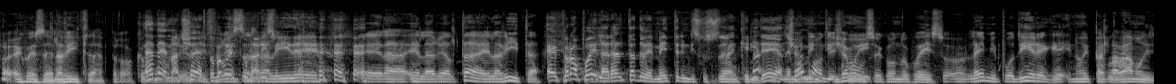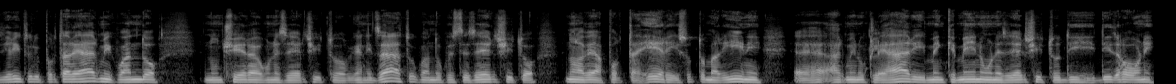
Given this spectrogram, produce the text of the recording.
E questa è la vita, però. Eh beh, ma certo, ma questo è ris- le idee e la, la, realtà e la vita. Eh, però poi la realtà deve mettere in discussione anche l'idea diciamo, nel momento diciamo in cui... un secondo questo. Lei mi può dire che noi parlavamo di diritto di portare armi quando non c'era un esercito organizzato, quando questo esercito non aveva portaerei, sottomarini, eh, armi nucleari, men che meno un esercito di, di droni.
